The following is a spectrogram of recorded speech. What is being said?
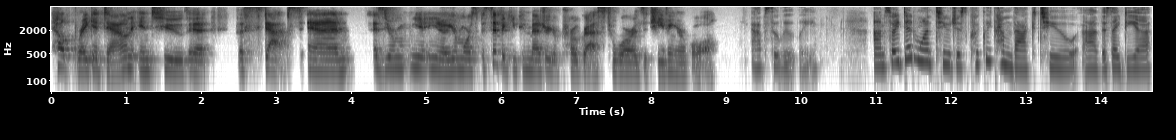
help break it down into the the steps and as you're you know you're more specific you can measure your progress towards achieving your goal absolutely um, so I did want to just quickly come back to uh, this idea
